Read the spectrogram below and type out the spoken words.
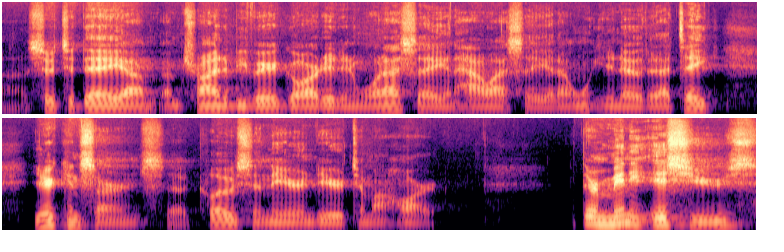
Uh, so today, I'm, I'm trying to be very guarded in what I say and how I say it. I want you to know that I take your concerns uh, close and near and dear to my heart. There are many issues,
